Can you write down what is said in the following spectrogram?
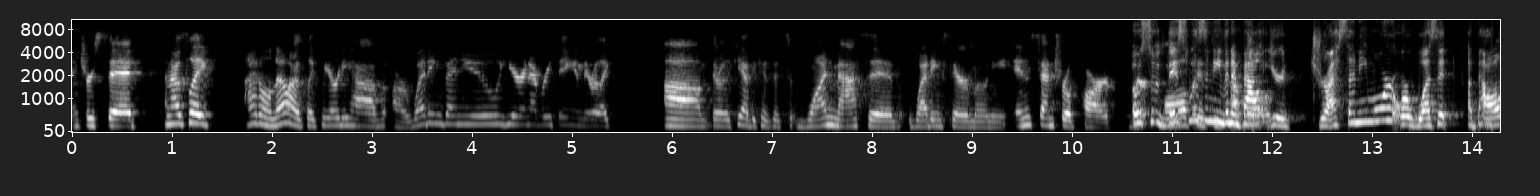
interested? And I was like, I don't know. I was like, we already have our wedding venue here and everything. And they were like, um, they're like, yeah, because it's one massive wedding ceremony in Central Park. Oh, so this wasn't even couples, about your dress anymore, or was it about? All,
